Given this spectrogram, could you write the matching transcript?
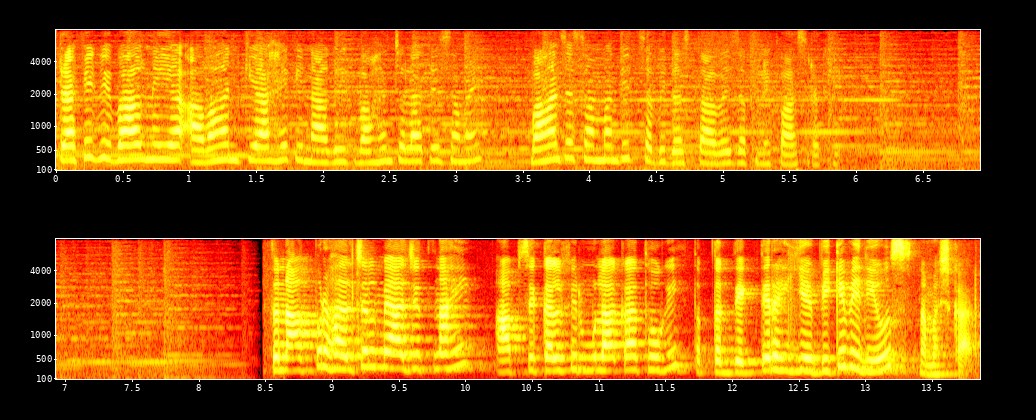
ट्रैफ़िक विभाग ने यह आह्वान किया है कि नागरिक वाहन चलाते समय वाहन से संबंधित सभी दस्तावेज़ अपने पास रखें। तो नागपुर हलचल में आज इतना ही। आपसे कल फिर मुलाकात होगी। तब तक देखते रहिए वीके वी न्यूज़। नमस्कार।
